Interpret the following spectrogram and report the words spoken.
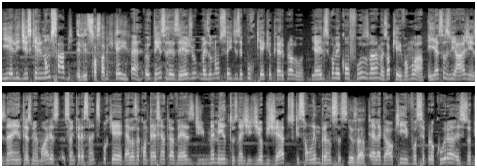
E ele diz que ele não sabe. Ele só sabe que quer ir. É, eu tenho esse desejo, mas eu não sei dizer por que que eu quero ir pra Lua. E aí eles ficam meio confusos, né? Mas ok, vamos lá. E essas viagens, né? Entre as memórias são interessantes porque elas acontecem através de mementos, né? De, de objetos que são lembranças. Exato. É legal que você procura esses objetos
